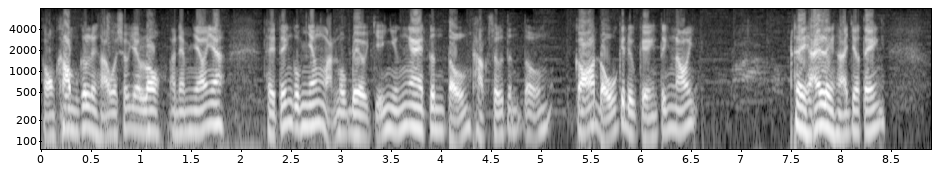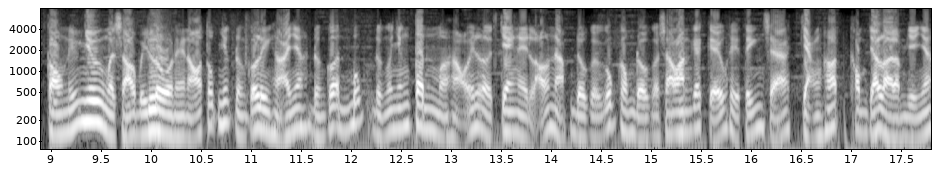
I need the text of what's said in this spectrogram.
Còn không cứ liên hệ qua số zalo, anh em nhớ nhé thì tiếng cũng nhấn mạnh một điều, chỉ những ai tin tưởng, thật sự tin tưởng, có đủ cái điều kiện tiếng nói, thì hãy liên hệ cho tiếng còn nếu như mà sợ bị lừa này nọ, tốt nhất đừng có liên hệ nhé. Đừng có inbox, đừng có nhắn tin mà hỏi là trang này lỡ nạp được rồi rút không được rồi sao anh, các kiểu thì tiến sẽ chặn hết, không trả lời làm gì nhé.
